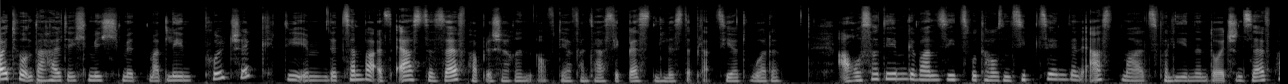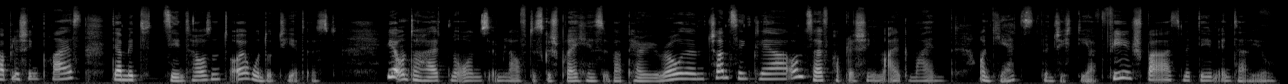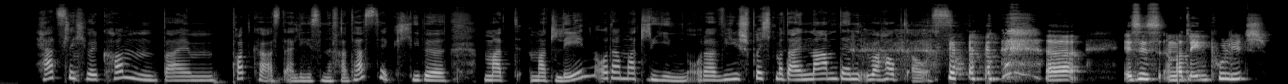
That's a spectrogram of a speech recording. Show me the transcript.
Heute unterhalte ich mich mit Madeleine Pulczyk, die im Dezember als erste Self-Publisherin auf der Fantastik-Bestenliste platziert wurde. Außerdem gewann sie 2017 den erstmals verliehenen deutschen Self-Publishing-Preis, der mit 10.000 Euro dotiert ist. Wir unterhalten uns im Lauf des Gespräches über Perry Rowland, John Sinclair und Self-Publishing im Allgemeinen. Und jetzt wünsche ich dir viel Spaß mit dem Interview. Herzlich willkommen beim Podcast Erlesene Fantastik, liebe Mad Madeleine oder Madeline oder wie spricht man deinen Namen denn überhaupt aus? äh, es ist Madeleine Pulic,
